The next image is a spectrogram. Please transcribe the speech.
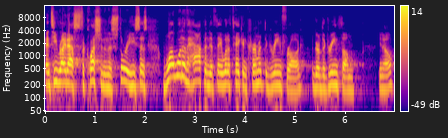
N.T. Wright asks the question in this story. He says, What would have happened if they would have taken Kermit the Green Frog, or the Green Thumb, you know,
